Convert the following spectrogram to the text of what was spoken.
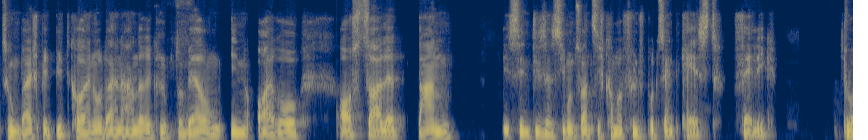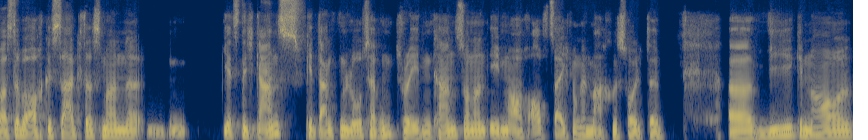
zum Beispiel Bitcoin oder eine andere Kryptowährung in Euro auszahle, dann sind diese 27,5 Prozent Cast fällig. Du hast aber auch gesagt, dass man äh, jetzt nicht ganz gedankenlos herumtraden kann, sondern eben auch Aufzeichnungen machen sollte. Äh, wie genau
